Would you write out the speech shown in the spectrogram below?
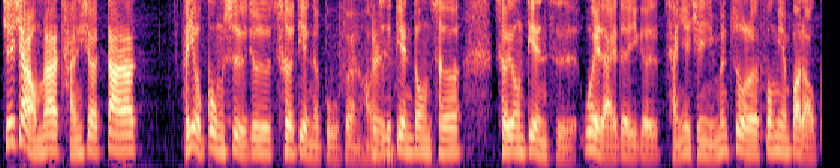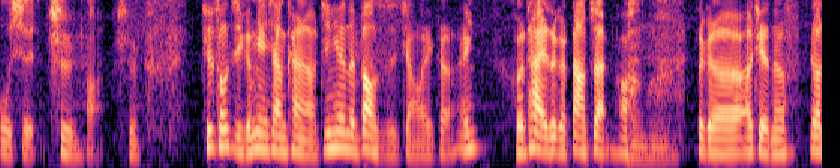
接下来我们来谈一下大家很有共识的，就是车电的部分，哈，这个电动车、车用电子未来的一个产业前景，你们做了封面报道故事，是好。是，其实从几个面向看啊，今天的报纸讲了一个，哎，和泰这个大赚哦，这个而且呢要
